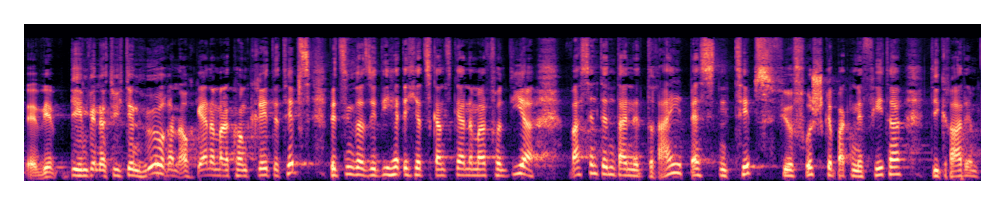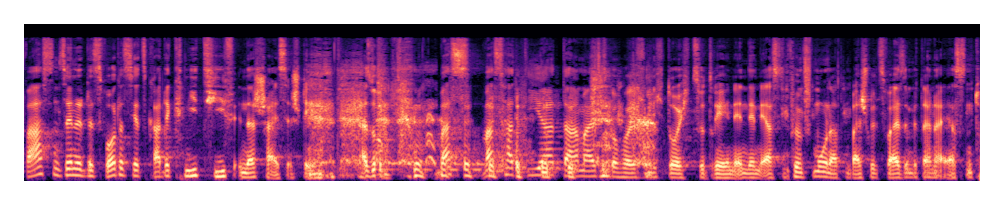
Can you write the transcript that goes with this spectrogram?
wir geben wir natürlich den Hörern auch gerne mal konkrete Tipps, beziehungsweise die hätte ich jetzt ganz gerne mal von dir. Was sind denn deine drei besten Tipps für frisch gebackene Väter, die gerade im wahrsten Sinne des Wortes jetzt gerade knietief in der Scheiße stehen? Also was, was hat dir damals geholfen, dich durchzudrehen in den ersten fünf Monaten beispielsweise mit deiner ersten Tochter.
